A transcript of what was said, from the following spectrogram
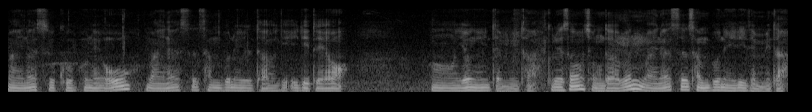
마이너스 9분의 5 마이너스 3분의 1 더하기 1이 되어 어, 0이 됩니다. 그래서 정답은 마이너스 3분의 1이 됩니다.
